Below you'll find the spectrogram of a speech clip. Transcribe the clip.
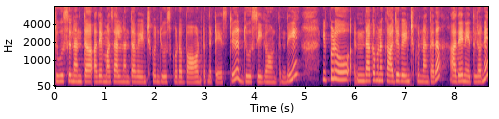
జ్యూస్నంతా అదే మసాలనంతా వేయించుకొని జ్యూస్ కూడా బాగుంటుంది టేస్ట్ జ్యూసీగా ఉంటుంది. ఇప్పుడు ఇందాక మనం కాజు వేయించుకున్నాం కదా అదే నేతిలోనే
